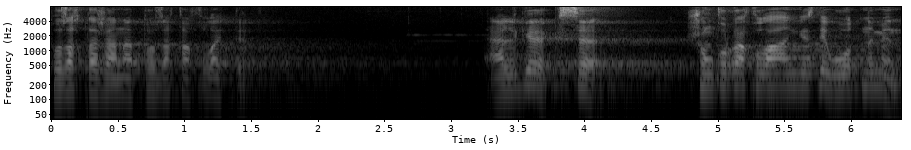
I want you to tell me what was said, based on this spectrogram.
тозақта жанады тозаққа құлайды деді әлгі кісі шұңқырға құлаған кезде отынымен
